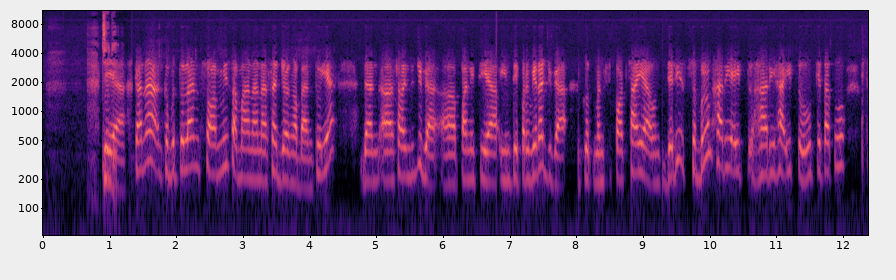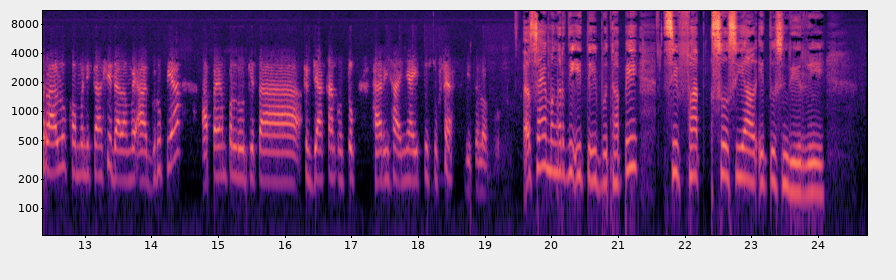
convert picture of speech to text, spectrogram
Jadi, iya, karena kebetulan suami sama anak-anak saya juga ngebantu ya. Dan uh, selain itu juga uh, panitia inti perwira juga ikut mensupport saya. Jadi sebelum hari itu hari H itu kita tuh selalu komunikasi dalam WA grup ya apa yang perlu kita kerjakan untuk hari hanya itu sukses gitu loh Bu. Eh, saya mengerti itu Ibu, tapi sifat sosial itu sendiri,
